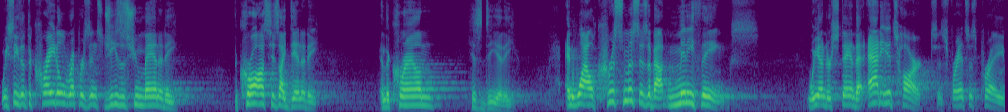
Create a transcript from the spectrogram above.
We see that the cradle represents Jesus' humanity, the cross, his identity, and the crown, his deity. And while Christmas is about many things, we understand that at its heart, as Francis prayed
